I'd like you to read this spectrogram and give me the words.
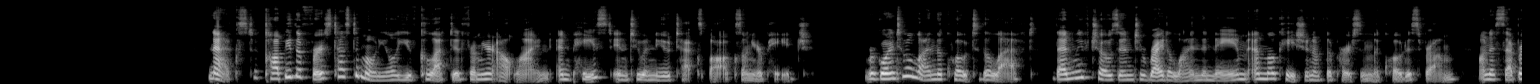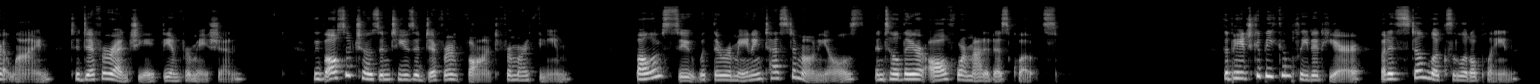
Next, copy the first testimonial you've collected from your outline and paste into a new text box on your page. We're going to align the quote to the left. Then we've chosen to right align the name and location of the person the quote is from on a separate line to differentiate the information. We've also chosen to use a different font from our theme. Follow suit with the remaining testimonials until they are all formatted as quotes. The page could be completed here, but it still looks a little plain.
